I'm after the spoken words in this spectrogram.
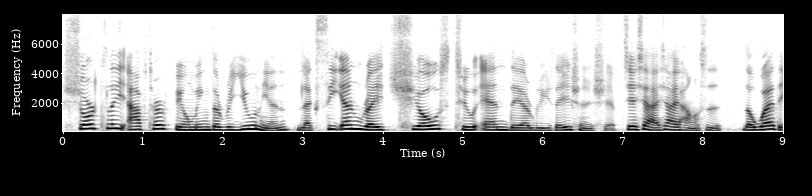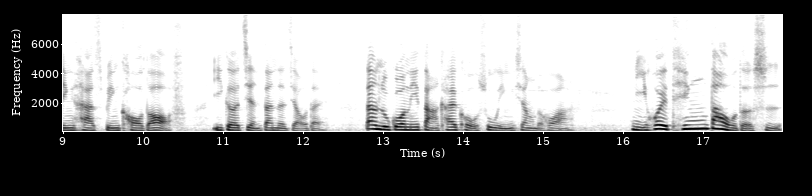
“Shortly after filming the reunion, Lexi and Ray chose to end their relationship”，接下来下一行是 “The wedding has been called off”，一个简单的交代。但如果你打开口述影像的话，你会听到的是，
